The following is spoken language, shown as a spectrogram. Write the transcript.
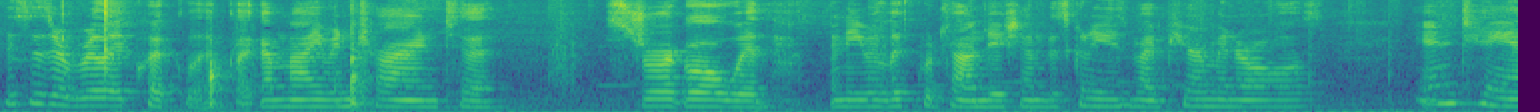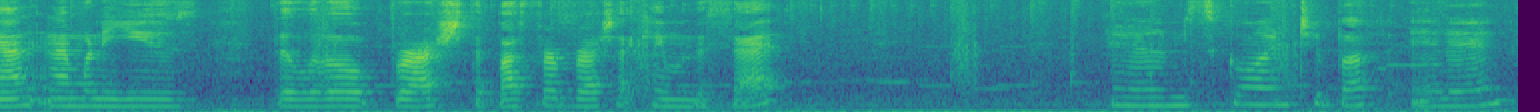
This is a really quick look, like I'm not even trying to struggle with any liquid foundation. I'm just going to use my Pure Minerals in tan and I'm going to use the little brush, the buffer brush that came with the set. And I'm just going to buff it in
